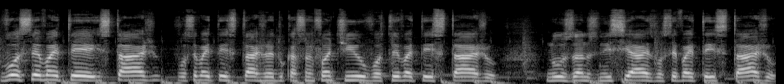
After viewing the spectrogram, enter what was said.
Você vai ter estágio, você vai ter estágio na educação infantil, você vai ter estágio nos anos iniciais, você vai ter estágio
